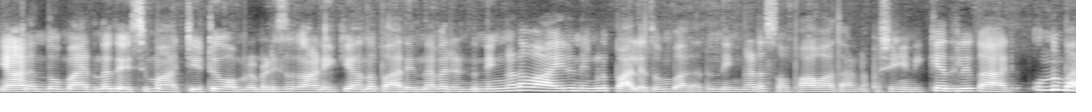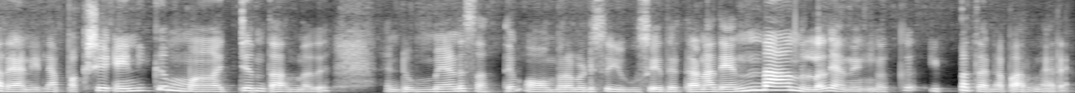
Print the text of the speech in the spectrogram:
ഞാനെന്തോ മരുന്ന് തേച്ച് മാറ്റിയിട്ട് ഹോം റെമഡീസ് കാണിക്കുക എന്ന് പറയുന്നവരുണ്ട്. നിങ്ങളുടെ വായിൽ നിങ്ങൾ പലതും പറയും. അത് നിങ്ങളുടെ സ്വഭാവം അതാണ്. പക്ഷേ എനിക്കതിൽ കാര്യം ഒന്നും പറയാനില്ല. പക്ഷേ എനിക്ക് മാറ്റം തന്നത് എന്റെ ഉമ്മയാണ് സത്യം ഹോം റെമഡീസ് യൂസ് ചെയ്തിട്ടാണ്. അതെന്താണെന്നുള്ളത് ഞാൻ നിങ്ങൾക്ക് ഇപ്പം തന്നെ പറഞ്ഞുതരാം.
